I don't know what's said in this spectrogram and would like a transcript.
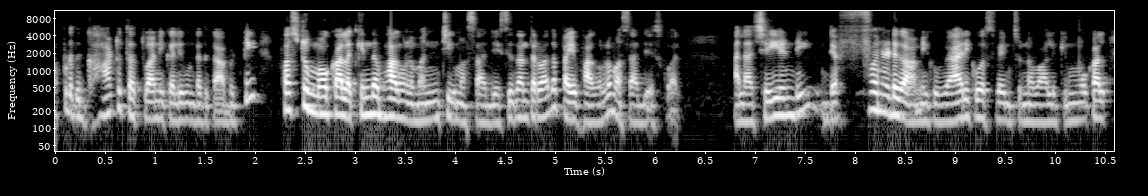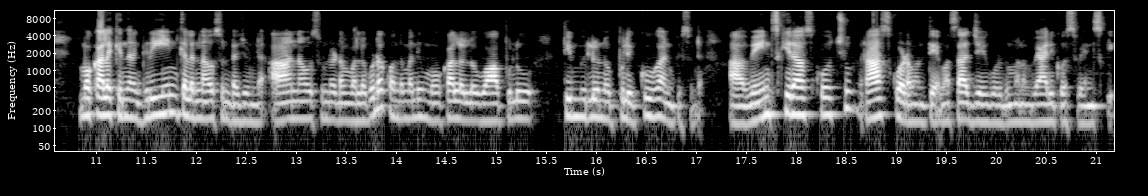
అప్పుడు అది ఘాటు తత్వాన్ని కలిగి ఉంటుంది కాబట్టి ఫస్ట్ మోకాల కింద భాగంలో మంచిగా మసాజ్ చేసి దాని తర్వాత పై భాగంలో మసాజ్ చేసుకోవాలి. అలా చేయండి. డెఫినెట్గా మీకు వ్యారికోస్ వెయిన్స్ ఉన్న వాళ్ళకి మోకాలు మోకాల కింద గ్రీన్ కలర్ నవ్స్ ఉంటుంది చూడండి. ఆ నవ్స్ ఉండడం వల్ల కూడా కొంతమంది మోకాలలో వాపులు తిమ్మిర్లు నొప్పులు ఎక్కువగా అనిపిస్తుంటాయి. ఆ వెయిన్స్కి రాసుకోవచ్చు. రాసుకోవడం అంతే. మసాజ్ చేయకూడదు మనం వ్యారికోస్ వెయిన్స్కి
